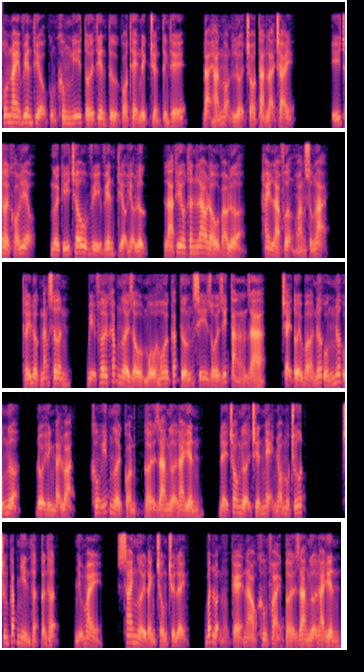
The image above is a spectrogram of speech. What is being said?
hôm nay viên thiệu cũng không nghĩ tới thiên tử có thể nghịch chuyển tình thế, đại hán ngọn lửa cho tàn lại cháy. Ý trời khó liệu, người ký châu vì viên thiệu hiệu lực là thiêu thân lao đầu vào lửa, hay là phượng hoàng sống lại? Thấy được nãng sơn, bị phơi khắp người dầu mồ hôi các tướng sĩ rối rít tản ra, chạy tới bờ nước uống nước uống ngựa, đội hình đại loạn, không ít người còn cởi ra ngựa đai yên, để cho ngựa chiến nhẹ nhõm một chút. Trương cấp nhìn thật cẩn thận những mày, sai người đánh chống truyền lệnh, bất luận kẻ nào không phải cởi ra ngựa đai yên,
